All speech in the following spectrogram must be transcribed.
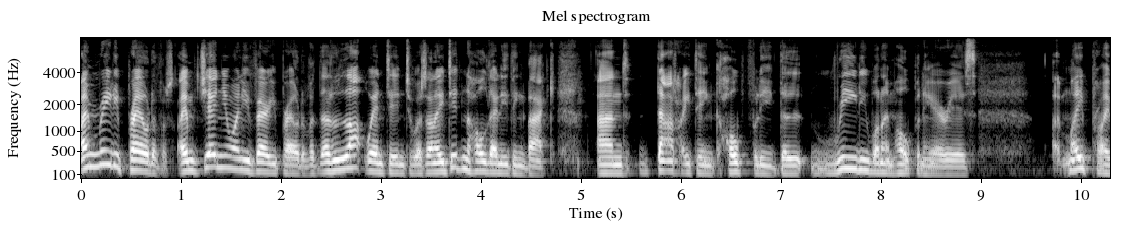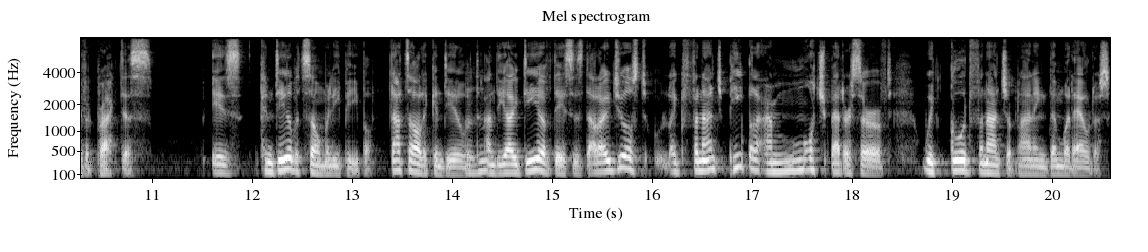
I'm really proud of it. I'm genuinely very proud of it. A lot went into it, and I didn't hold anything back. And that, I think, hopefully, the really what I'm hoping here is uh, my private practice is can deal with so many people. That's all it can deal with. Mm-hmm. And the idea of this is that I just like financial people are much better served with good financial planning than without it.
